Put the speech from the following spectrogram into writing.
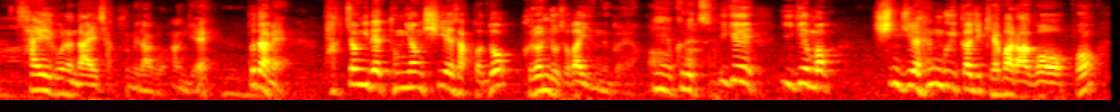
아. 4.19는 나의 작품이라고 한 게. 음. 그 다음에 박정희 대통령 시해 사건도 그런 요소가 있는 거예요. 어, 예, 그렇죠. 어. 이게 이게 막 심지어 핵무기까지 개발하고 어?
